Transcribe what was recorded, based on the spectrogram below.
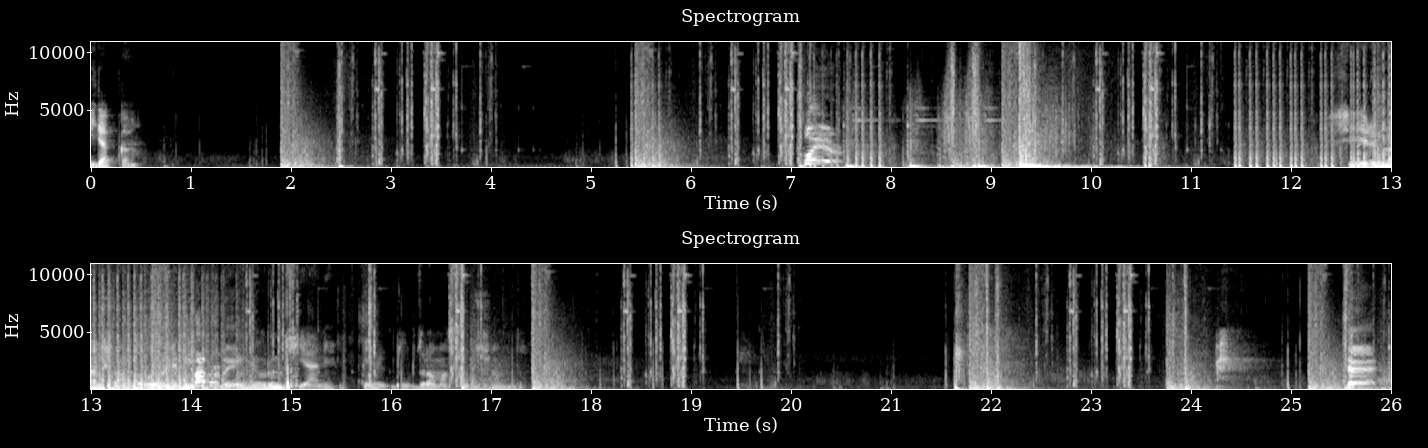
Bir dakika. Clear. Sinirimden şu anda öyle bir oynuyorum ki yani. Beni durduramazsınız şu anda. Dead.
